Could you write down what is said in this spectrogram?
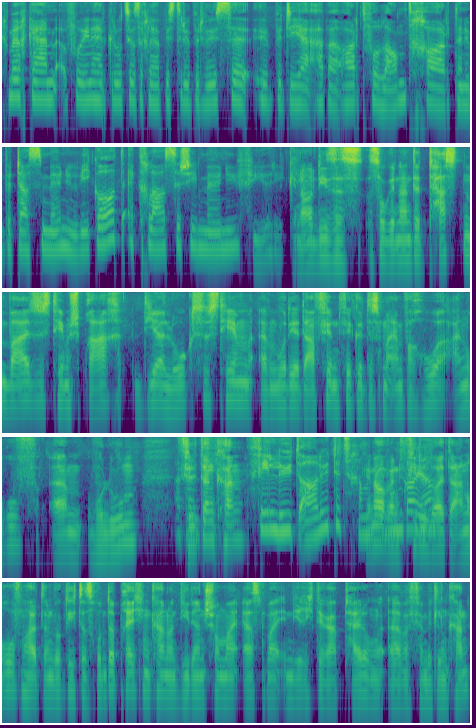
Ich möchte gerne von Ihnen, Herr Cruzius, ein bisschen etwas darüber wissen, über die eben Art von Landkarten, über das Menü. Wie geht eine klassische Menüführung? Genau, dieses sogenannte Tastenwahlsystem, Sprachdialogsystem ähm, wurde ja dafür entwickelt, dass man einfach hohe Anrufvolumen ähm, Volumen filtern kann. Viele Leute anrufen, kann Genau, wenn umgehen, viele ja? Leute anrufen, halt dann wirklich das runterbrechen kann und die dann schon mal erstmal in die richtige Abteilung äh, vermitteln kann.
